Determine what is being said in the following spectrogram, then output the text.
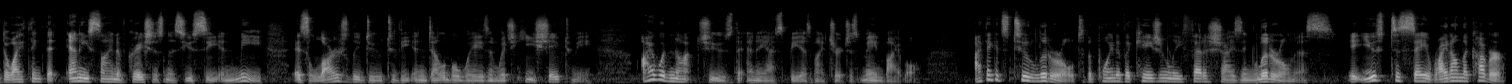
though I think that any sign of graciousness you see in me is largely due to the indelible ways in which he shaped me, I would not choose the NASB as my church's main Bible. I think it's too literal to the point of occasionally fetishizing literalness. It used to say right on the cover,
